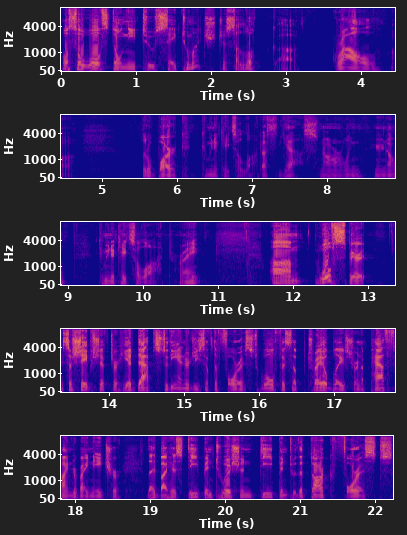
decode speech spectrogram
Also, wolves don't need to say too much, just a look, uh, growl, uh, little bark communicates a lot. That's, yeah, snarling, you know, communicates a lot, right? Um, wolf's spirit is a shapeshifter. He adapts to the energies of the forest. Wolf is a trailblazer and a pathfinder by nature, led by his deep intuition deep into the dark forests.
